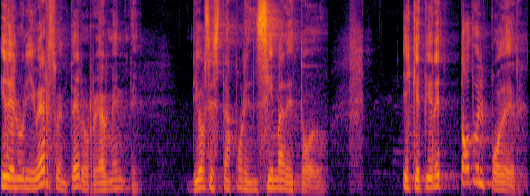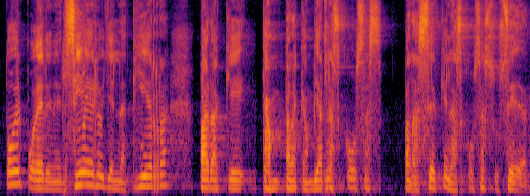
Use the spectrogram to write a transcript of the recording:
y del universo entero realmente. Dios está por encima de todo y que tiene todo el poder, todo el poder en el cielo y en la tierra para, que, para cambiar las cosas, para hacer que las cosas sucedan.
